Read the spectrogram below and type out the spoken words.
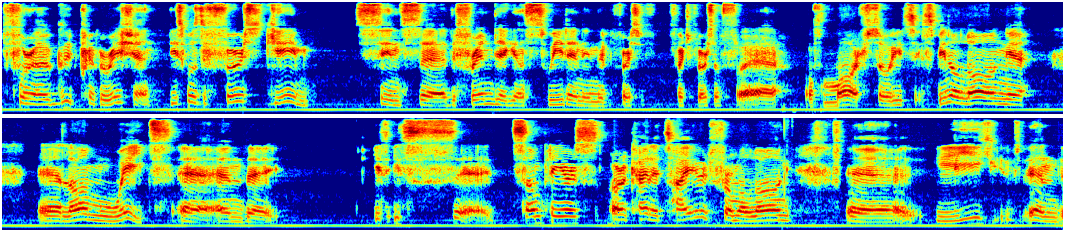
for a good preparation. This was the first game since uh, the friendly against Sweden in the first first of uh, of March. So it's it's been a long long wait, and uh, it, it's uh, some players are kind of tired from a long league and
